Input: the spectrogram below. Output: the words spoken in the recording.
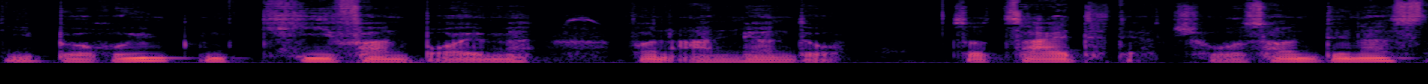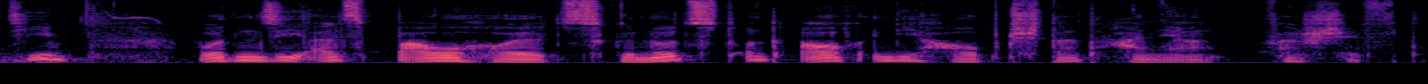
die berühmten Kiefernbäume von Anmyeondo. Zur Zeit der Joseon-Dynastie wurden sie als Bauholz genutzt und auch in die Hauptstadt Hanyang verschifft.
